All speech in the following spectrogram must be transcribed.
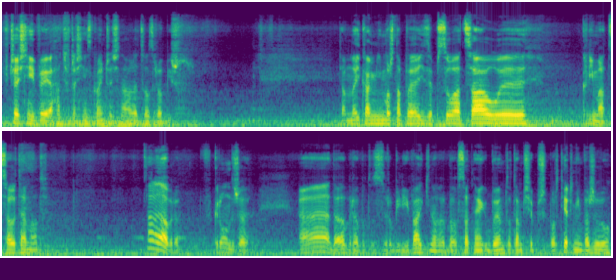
wcześniej wyjechać, wcześniej skończyć, no ale co zrobisz? Ta mejka mi, można powiedzieć, zepsuła cały klimat, cały temat. Ale dobra, w grunt, że... A, dobra, bo to zrobili wagi nowe, bo ostatnio jak byłem, to tam się przy portierni ważyło.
